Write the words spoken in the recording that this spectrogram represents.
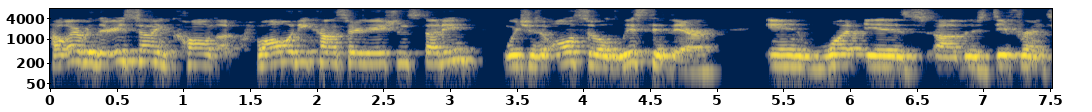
However, there is something called a quality cost segregation study, which is also listed there in what is uh, those different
